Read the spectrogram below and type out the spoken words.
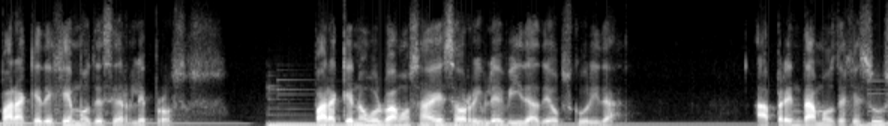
para que dejemos de ser leprosos, para que no volvamos a esa horrible vida de obscuridad. Aprendamos de Jesús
